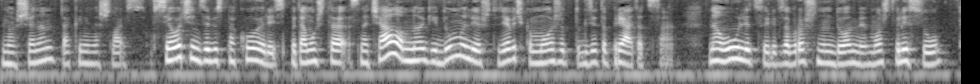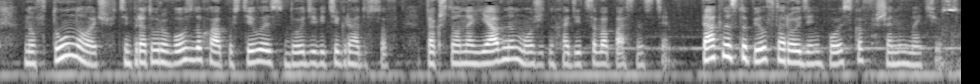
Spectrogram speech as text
но Шеннон так и не нашлась. Все очень забеспокоились, потому что сначала многие думали, что девочка может где-то прятаться, на улице или в заброшенном доме, может в лесу. Но в ту ночь температура воздуха опустилась до 9 градусов, так что она явно может находиться в опасности. Так наступил второй день поисков Шеннон Мэтьюс.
